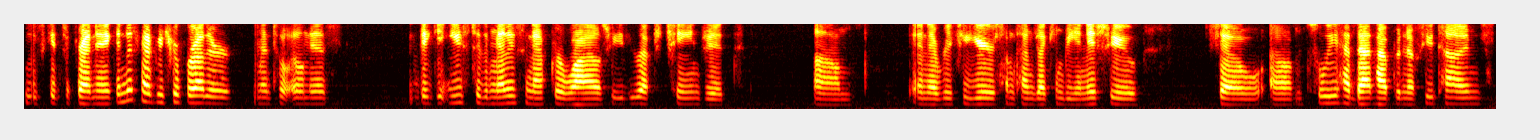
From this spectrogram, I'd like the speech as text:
who's schizophrenic, and this might be true for other mental illness, they get used to the medicine after a while, so you do have to change it. Um, and every few years, sometimes that can be an issue. So, um, so we had that happen a few times,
